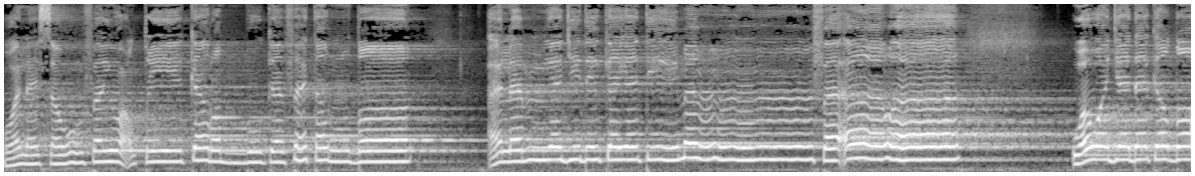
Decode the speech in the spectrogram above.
ولسوف يعطيك ربك فترضى. ألم يجدك يتيما فآوى. ووجدك ضالا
